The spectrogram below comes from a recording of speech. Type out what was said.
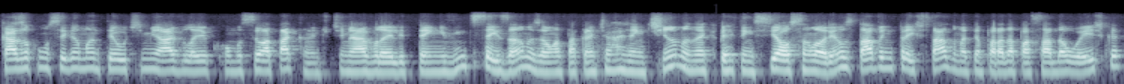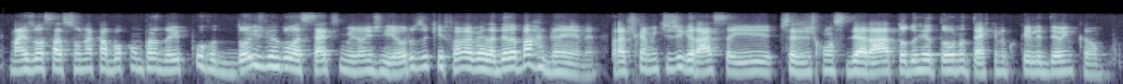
caso consiga manter o time Ávila aí como seu atacante. O time Ávila ele tem 26 anos, é um atacante argentino, né, que pertencia ao São Lourenço, estava emprestado na temporada passada ao Esca, mas o Osasuna acabou comprando aí por 2,7 milhões de euros, o que foi uma verdadeira barganha, né? Praticamente de graça aí, se a gente considerar todo o retorno técnico que ele deu em campo.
